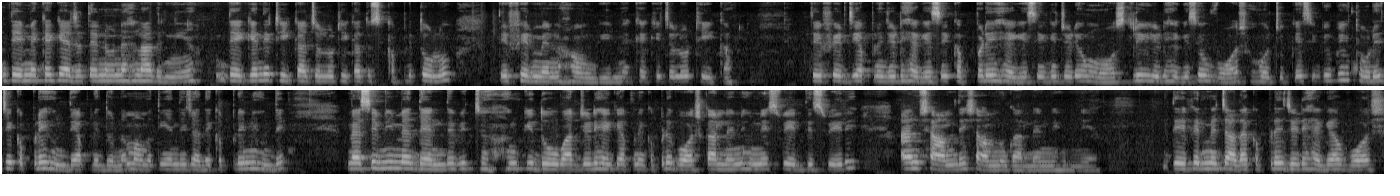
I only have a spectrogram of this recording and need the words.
ਅਤੇ ਮੈਂ ਕਿਹਾ ਕਿ ਅੱਜ ਤੈਨੂੰ ਨਹਿਲਾ ਦਿੰਦੀ ਹਾਂ ਅਤੇ ਕਹਿੰਦੀ, ਠੀਕ ਆ, ਚਲੋ ਠੀਕ ਆ, ਤੁਸੀਂ ਕੱਪੜੇ ਧੋ ਲਓ ਅਤੇ ਫਿਰ ਮੈਂ ਨਹਾਉਂਗੀ। ਮੈਂ ਕਿਹਾ ਕਿ ਚਲੋ ਠੀਕ ਆ। ਅਤੇ ਫਿਰ ਜੀ ਆਪਣੇ ਜਿਹੜੇ ਹੈਗੇ ਸੀ ਕੱਪੜੇ ਹੈਗੇ ਸੀਗੇ, ਜਿਹੜੇ ਉਹ ਮੋਸਟਲੀ ਜਿਹੜੇ ਹੈਗੇ ਸੀ ਉਹ ਵਾਸ਼ ਹੋ ਚੁੱਕੇ ਸੀ, ਕਿਉਂਕਿ ਥੋੜ੍ਹੇ ਜਿਹੇ ਕੱਪੜੇ ਹੁੰਦੇ ਆਪਣੇ ਦੋਨਾਂ ਮਾਵਾਂ ਧੀਆਂ ਦੇ, ਜ਼ਿਆਦਾ ਕੱਪੜੇ ਨਹੀਂ ਹੁੰਦੇ। ਵੈਸੇ ਵੀ ਮੈਂ ਦਿਨ ਦੇ ਵਿੱਚ ਕਿ ਦੋ ਵਾਰ ਜਿਹੜੇ ਹੈਗੇ ਆਪਣੇ ਕੱਪੜੇ ਵਾਸ਼ ਕਰ ਲੈਂਦੀ ਹੁੰਦੀ, ਸਵੇਰ ਦੇ ਸਵੇਰੇ ਐਂਡ ਸ਼ਾਮ ਦੇ ਸ਼ਾਮ ਨੂੰ ਕਰ ਲੈਂਦੀ ਹੁੰਦੀ ਹਾਂ। ਅਤੇ ਫਿਰ ਮੈਂ ਜ਼ਿਆਦਾ ਕੱਪੜੇ ਜਿਹੜੇ ਹੈਗੇ ਆ ਵਾਸ਼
